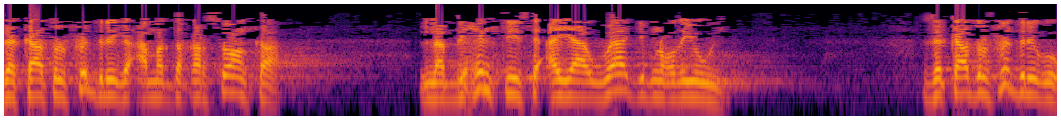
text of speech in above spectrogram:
zakaatulfidriga ama daqarsoonka la bixintiisa ayaa waajib noqday wey zakaatulfidrigu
